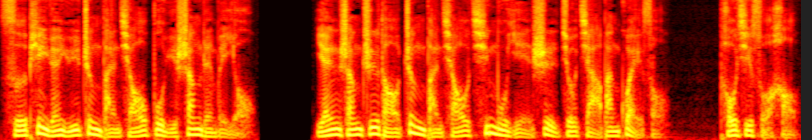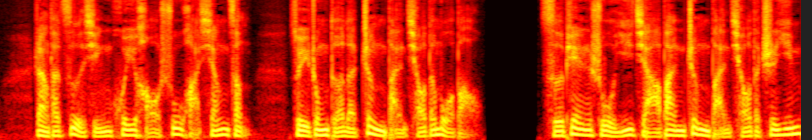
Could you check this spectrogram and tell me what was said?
此片源于郑板桥不与商人为友。盐商知道郑板桥倾慕隐士，就假扮怪叟，投其所好，让他自行挥毫书画相赠，最终得了郑板桥的墨宝。此片术以假扮郑板桥的知音，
